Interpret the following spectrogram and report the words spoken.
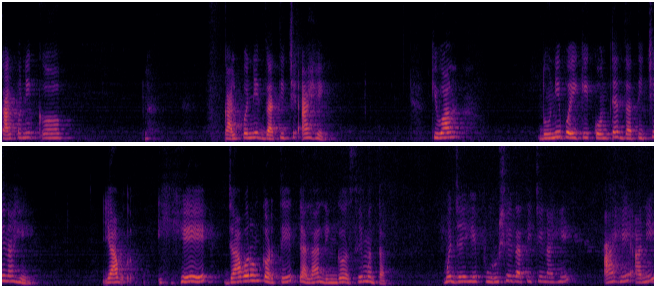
काल्पनिक काल्पनिक जातीची आहे किंवा दोन्हीपैकी कोणत्याच जातीचे नाही. या हे ज्यावरून करते त्याला लिंग असे म्हणतात. म्हणजे हे पुरुषे जातीचे नाही आहे आणि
